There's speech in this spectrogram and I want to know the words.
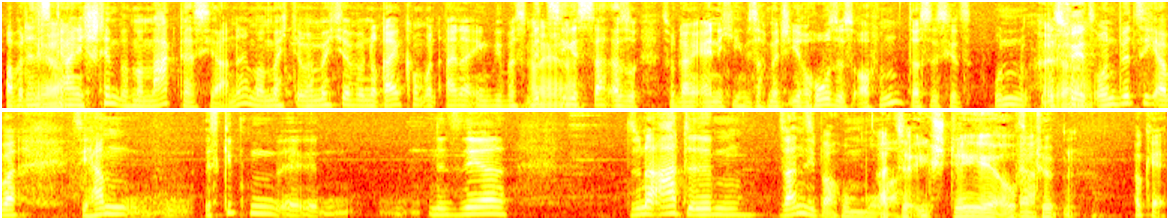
Aber das ist Ja. gar nicht schlimm, weil man mag das ja. Ne? Man, möchte, man möchte ja, wenn du reinkommst und einer irgendwie was ja. Witziges sagt, also solange er nicht irgendwie sagt, Mensch, ihre Hose ist offen, das ist jetzt, un, das ist Ja. jetzt unwitzig, aber sie haben, es gibt ein, äh, eine sehr, so eine Art ähm, Sansibar-Humor. Also ich stehe auf Ja. Typen. okay,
